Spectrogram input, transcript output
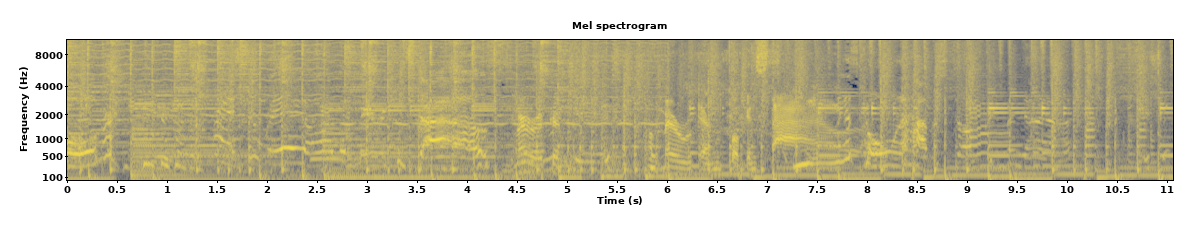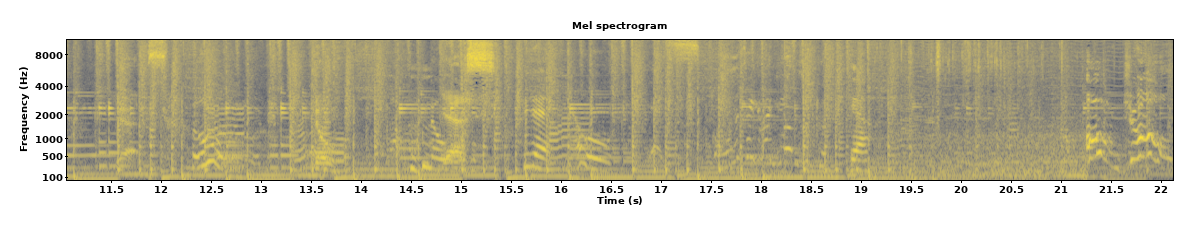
Over. Fresh array American styles. American. American fucking style. Nina's gonna have a stuffed banana. Yes. Ooh. No. No. Yes. Yeah. No. Yes. Wanna take my gloves off? Yeah. Oh, Joe!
